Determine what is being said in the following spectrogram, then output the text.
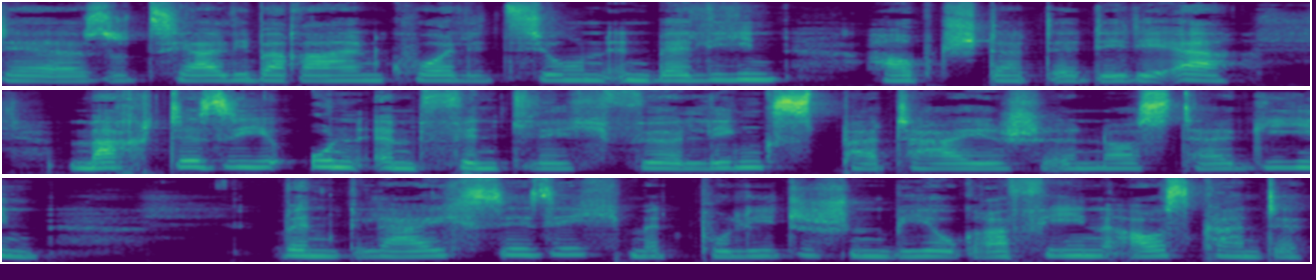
der sozialliberalen Koalition in Berlin, Hauptstadt der DDR, machte sie unempfindlich für linksparteiische Nostalgien, wenngleich sie sich mit politischen Biografien auskannte,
